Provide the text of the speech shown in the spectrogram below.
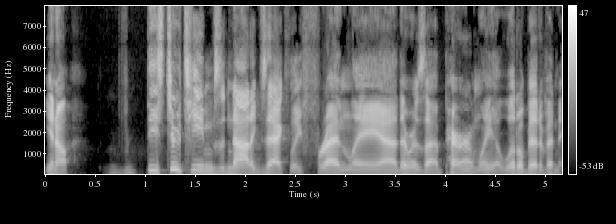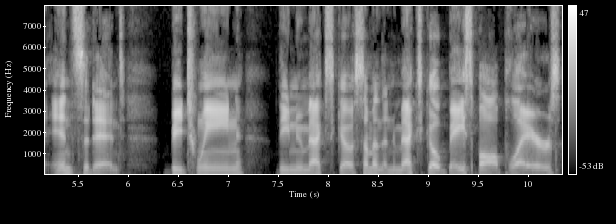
you know, these two teams are not exactly friendly. Uh, there was apparently a little bit of an incident between the New Mexico, some of the New Mexico baseball players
